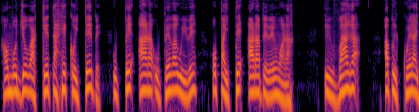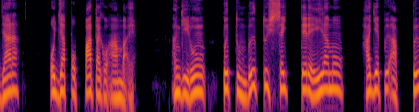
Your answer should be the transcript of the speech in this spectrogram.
ha ombojovakéta hekoitépe upe ára upéva guive opaite arapeveg̃uarã yvága apykuéra jára ojapopátako mba'e. Angirũ pytumby tuichaitereíramo ha jepy'apy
